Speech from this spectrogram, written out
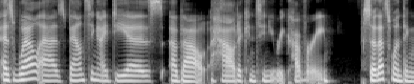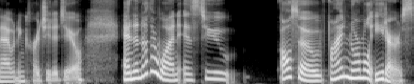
as well as bouncing ideas about how to continue recovery. So that's one thing that I would encourage you to do. And another one is to also find normal eaters.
